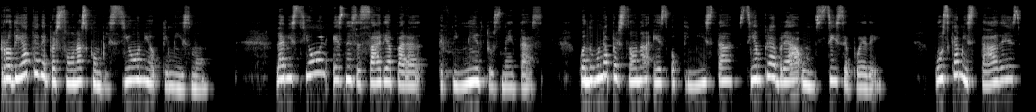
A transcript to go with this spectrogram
Rodéate de personas con visión y optimismo. La visión es necesaria para definir tus metas. Cuando una persona es optimista, siempre habrá un sí se puede. Busca amistades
